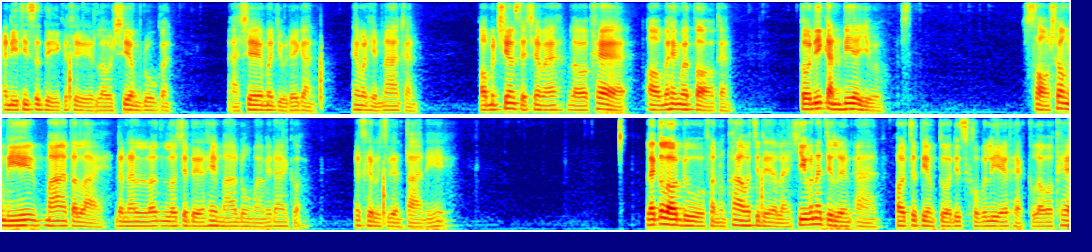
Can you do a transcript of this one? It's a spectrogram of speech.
อันนี้ทฤษฎีก็คือเราเชื่อมรู้ก่อน อะเชื่อมมันอยู่ด้วยกัน ให้มันเห็นหน้ากันพอมันเชื่อมเสร็จใช่ไหมเราแค่เอาแม่งมาต่อกัน ตัวนี้กันเบี้ยอยู่สองช่องนี้ม้าอันตราย ดังนั้นเราเราจะเดินให้ม้าลงมาไม่ได้ก่อน ก็คือเราจะเดินตานี้ แล้วก็เราดูฝั่งตรงข้ามว่าจะเดินอะไร คิดว่าน่าจะเดินอ่านเขาจะเตรียมตัว Discovery Attack เราก็แค่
